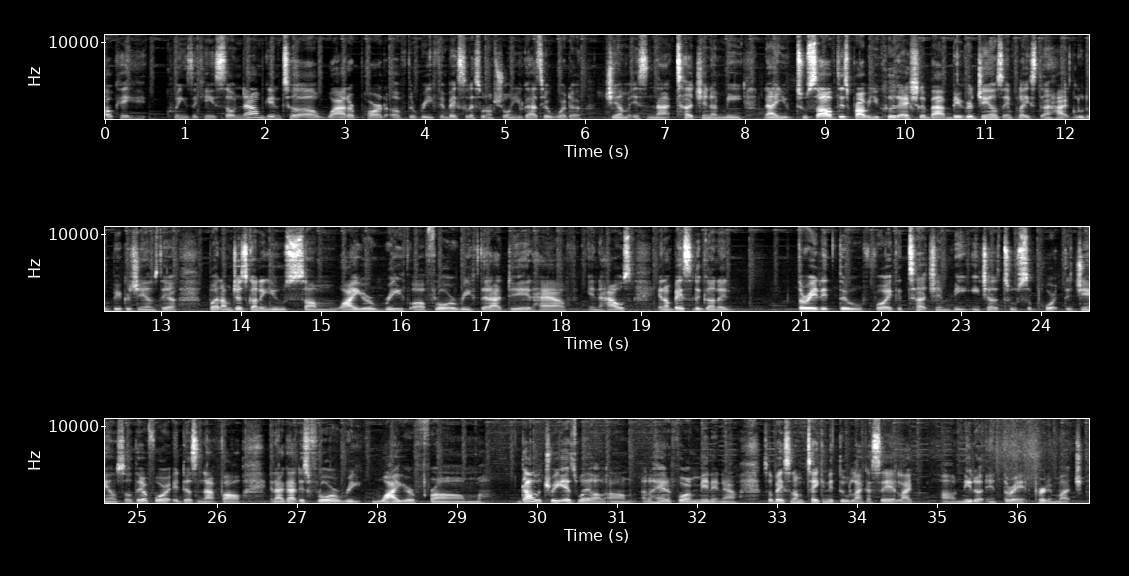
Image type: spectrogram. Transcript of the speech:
Okay, queens and kings. So now I'm getting to a wider part of the reef and basically that's what I'm showing you guys here, where the gem is not touching on me. Now, you to solve this, problem you could actually buy bigger gems and place the hot glue the bigger gems there. But I'm just gonna use some wire reef or floral reef that I did have in the house, and I'm basically gonna thread it through for it could touch and meet each other to support the gem so therefore it does not fall and I got this floral wire from Dollar Tree as well. Um, I had it for a minute now. So basically, I'm taking it through, like I said, like uh, needle and thread, pretty much.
